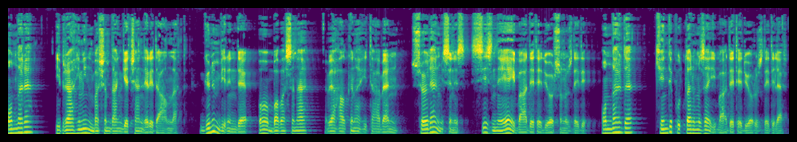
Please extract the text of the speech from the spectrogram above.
Onlara İbrahim'in başından geçenleri de anlat. Günün birinde o babasına ve halkına hitaben söyler misiniz siz neye ibadet ediyorsunuz dedi. Onlar da kendi putlarımıza ibadet ediyoruz dediler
